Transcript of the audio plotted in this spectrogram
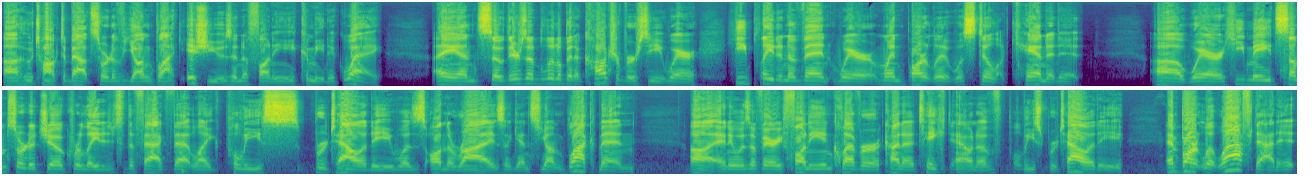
uh, who talked about sort of young black issues in a funny comedic way. And so there's a little bit of controversy where he played an event where when Bartlet was still a candidate, uh, where he made some sort of joke related to the fact that like police brutality was on the rise against young black men, uh, and it was a very funny and clever kind of takedown of police brutality, and Bartlet laughed at it,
